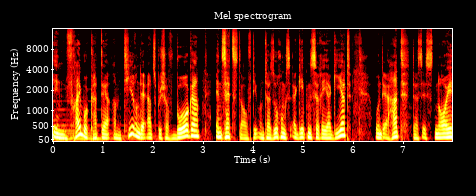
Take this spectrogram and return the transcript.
In Freiburg hat der amtierende Erzbischof Burger entsetzt auf die Untersuchungsergebnisse reagiert und er hat, das ist neu,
